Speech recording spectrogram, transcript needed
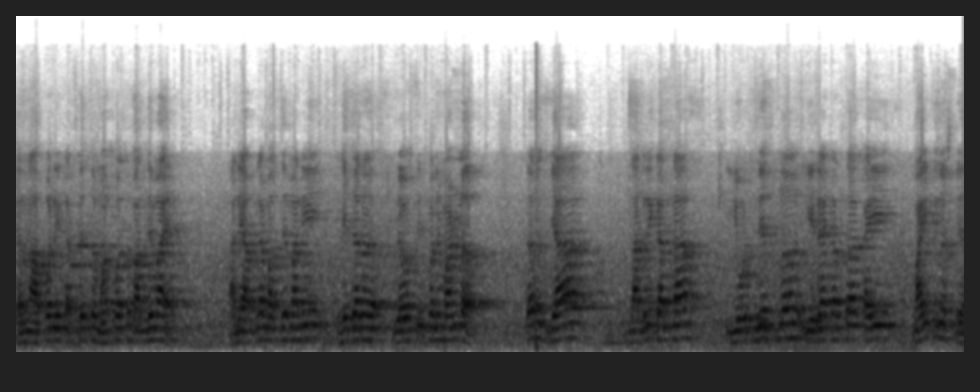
कारण आपण एक अत्यंत महत्त्वाचं माध्यम आहे. आणि आपल्या माध्यमाने हे जर व्यवस्थितपणे मांडलं तर ज्या नागरिकांना योजनेतनं येण्याकरता काही माहिती नसते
